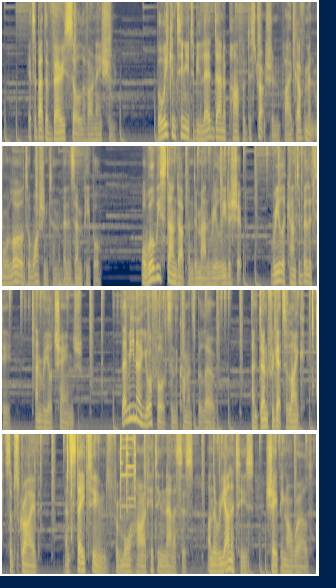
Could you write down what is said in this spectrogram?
it's about the very soul of our nation. Will we continue to be led down a path of destruction by a government more loyal to Washington than its own people? Or will we stand up and demand real leadership, real accountability, and real change? Let me know your thoughts in the comments below. And don't forget to like, subscribe, and stay tuned for more hard hitting analysis on the realities shaping our world.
